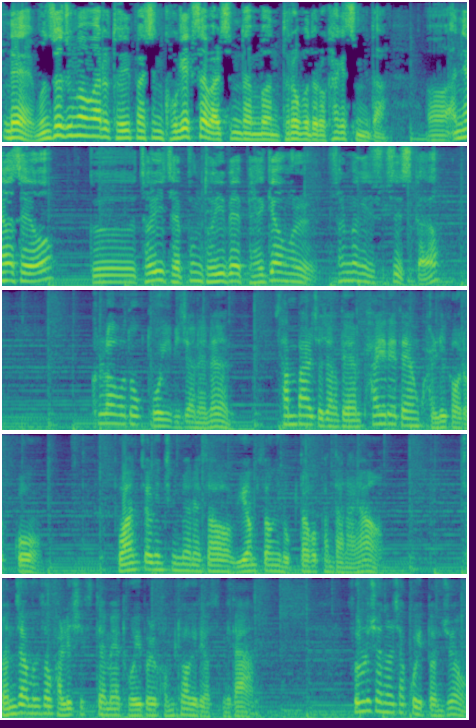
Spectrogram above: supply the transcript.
네, 문서중앙화를 도입하신 고객사 말씀도 한번 들어보도록 하겠습니다. 어, 안녕하세요. 그 저희 제품 도입의 배경을 설명해 주실 수 있을까요? 클라우독 도입 이전에는 산발 저장된 파일에 대한 관리가 어렵고 보안적인 측면에서 위험성이 높다고 판단하여 전자문서 관리 시스템의 도입을 검토하게 되었습니다. 솔루션을 찾고 있던 중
